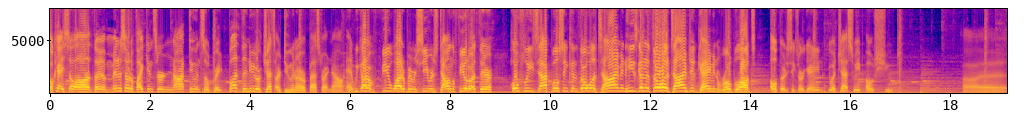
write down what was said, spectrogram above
Okay, so uh, the Minnesota Vikings are not doing so great, but the New York Jets are doing our best right now. And we got a few wide open receivers down the field right there. Hopefully, Zach Wilson can throw a dime, and he's going to throw a dime to game in Roblox. Oh, 36 yard gain. Do a jet sweep. Oh, shoot. Uh.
